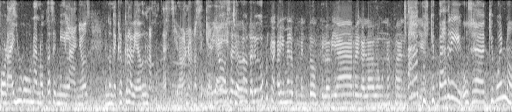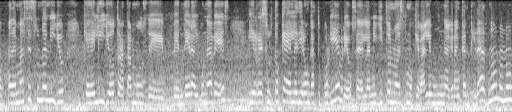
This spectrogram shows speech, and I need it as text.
Por ahí hubo una nota hace mil años en donde creo que lo había dado una fundación o no sé qué había No, o hecho. sea, no, te lo digo porque a mí me lo comentó, que lo había regalado a una fan Ah, tuya. pues qué padre, o sea, qué bueno. Además es un anillo que él y yo tratamos de vender alguna vez y resultó que a él le dieron gato por liebre, o sea, el anillito no es como que vale una gran cantidad, no, no, no.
